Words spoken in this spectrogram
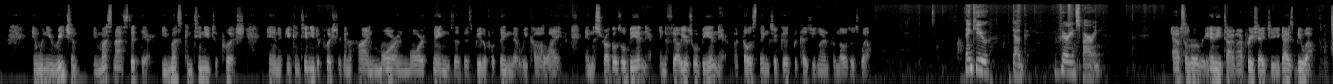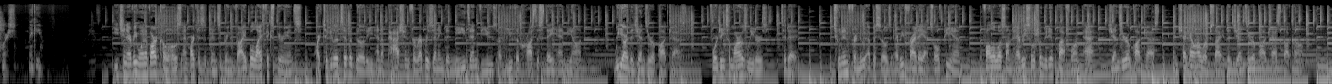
And when you reach them, you must not sit there. You must continue to push. And if you continue to push, you're going to find more and more things of this beautiful thing that we call life. And the struggles will be in there, and the failures will be in there. But those things are good because you learn from those as well. Thank you, Doug. Very inspiring. Absolutely. Anytime. I appreciate you. You guys be well. Of course. Thank you. Each and every one of our co hosts and participants bring valuable life experience, articulative ability, and a passion for representing the needs and views of youth across the state and beyond. We are the Gen Zero Podcast, forging tomorrow's leaders today. Tune in for new episodes every Friday at 12 p.m. Follow us on every social media platform at Gen Zero Podcast and check out our website, thegenzeropodcast.com.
